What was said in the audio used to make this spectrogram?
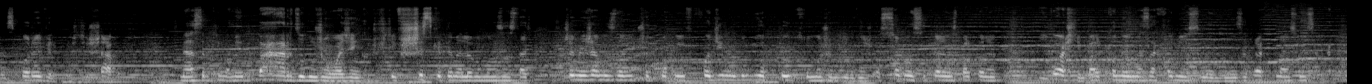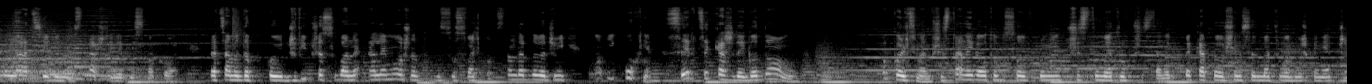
ze sporej wielkości szafy. Następnie mamy bardzo dużą łazienkę, oczywiście wszystkie te meble mogą zostać. Przemierzamy znowu przedpokój, wchodzimy do drugiego pokoju, który może być również osobną sypialnią z balkonem. I właśnie, balkonem na zachodnią stronę, nie zabrakło nam słońca, a kolacje będą strasznie lepiej smakować. Wracamy do pokoju, drzwi przesuwane, ale można to dostosować pod standardowe drzwi. No i kuchnia, serce każdego domu. W okolicy mamy przystanek autobusowy w promieniu 300 metrów, przystanek PKP 800 metrów od mieszkania, czy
